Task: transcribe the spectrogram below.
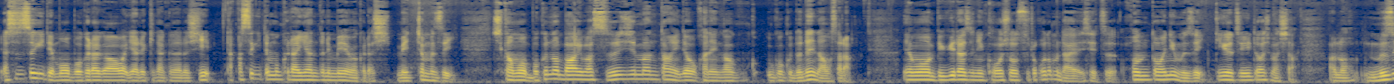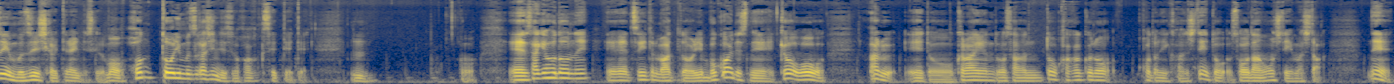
安すぎても僕ら側はやる気なくなるし、高すぎてもクライアントに迷惑だし、めっちゃむずい。しかも僕の場合は数十万単位でお金が動くのでなおさら。でも、ビビらずに交渉することも大切。本当にむずいっていうツイートをしました。あの、むずいむずいしか言ってないんですけども、本当に難しいんですよ、価格設定って。うん。えー、先ほどね、えー、ツイートにもあった通り、僕はですね、今日、ある、えっ、ー、と、クライアントさんと価格のことに関して、えっと、相談をしていました。で、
